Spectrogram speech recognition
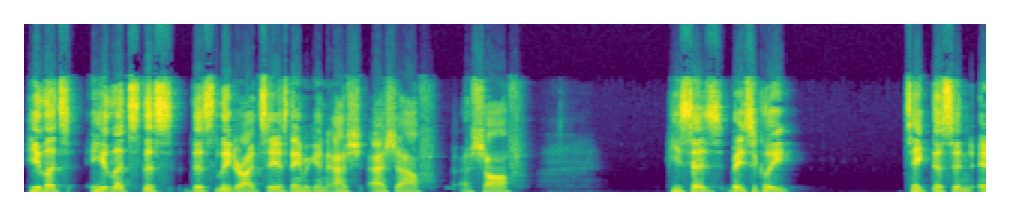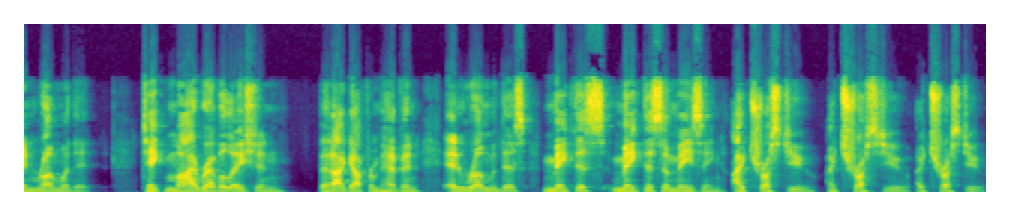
He lets he lets this this leader, I'd say his name again, Ash Ashaf Ashaf. He says basically, take this and and run with it. Take my revelation that I got from heaven and run with this. Make this make this amazing. I trust you. I trust you. I trust you.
